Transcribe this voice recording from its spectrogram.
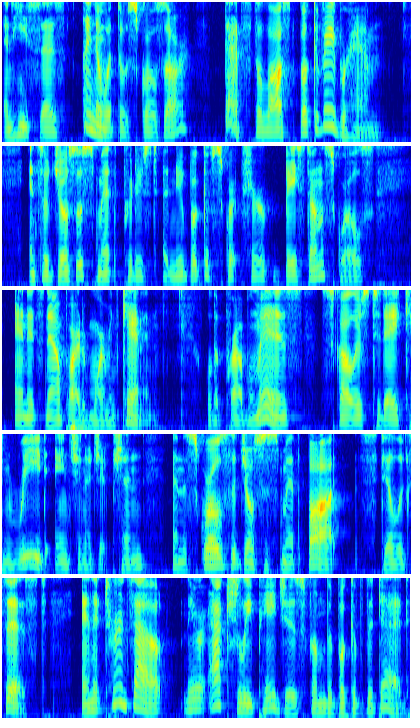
and he says, I know what those scrolls are. That's the lost book of Abraham. And so Joseph Smith produced a new book of scripture based on the scrolls, and it's now part of Mormon canon. Well, the problem is, scholars today can read ancient Egyptian, and the scrolls that Joseph Smith bought still exist. And it turns out they are actually pages from the Book of the Dead,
